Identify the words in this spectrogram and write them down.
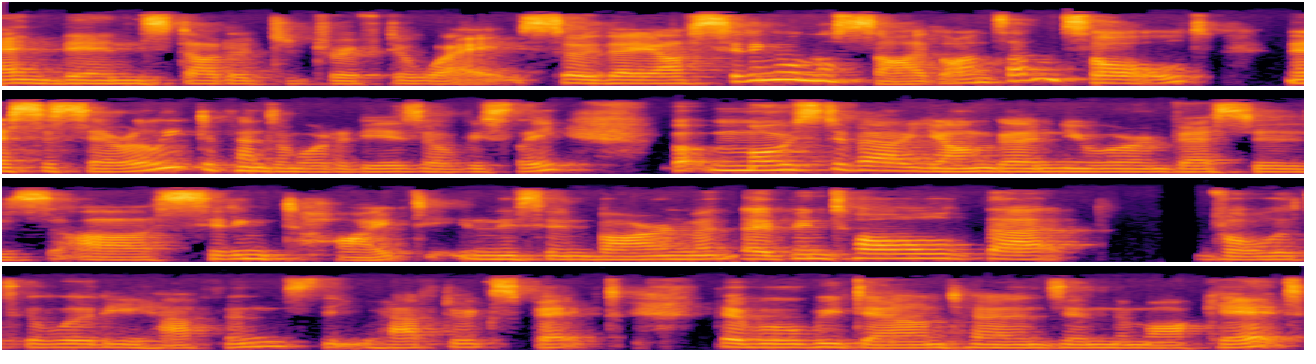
and then started to drift away. So they are sitting on the sidelines, haven't necessarily, depends on what it is, obviously. But most of our younger, newer investors are sitting tight in this environment. They've been told that volatility happens, that you have to expect there will be downturns in the market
